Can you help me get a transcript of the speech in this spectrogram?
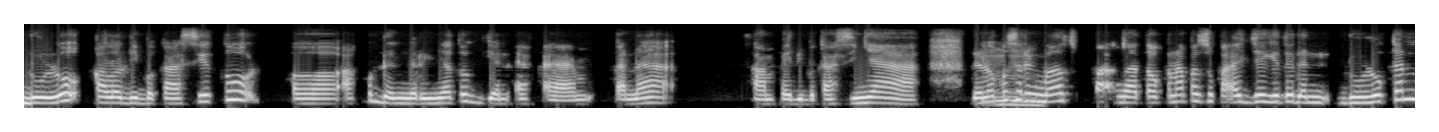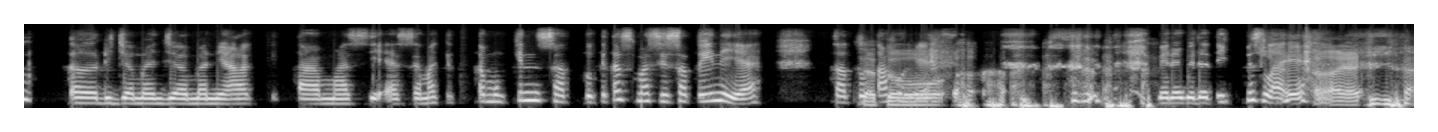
dulu kalau di Bekasi tuh uh, aku dengerinnya tuh Gen FM karena sampai di Bekasinya dan aku hmm. sering banget suka nggak tahu kenapa suka aja gitu dan dulu kan uh, di zaman zamannya kita masih SMA kita mungkin satu kita masih satu ini ya satu, satu... tahun ya. Beda-beda tipis lah ya. Oh, iya.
